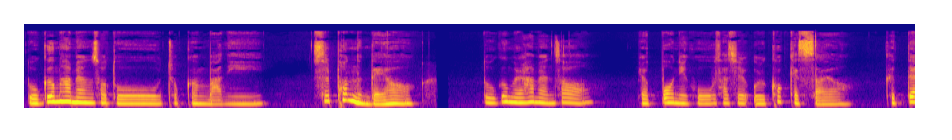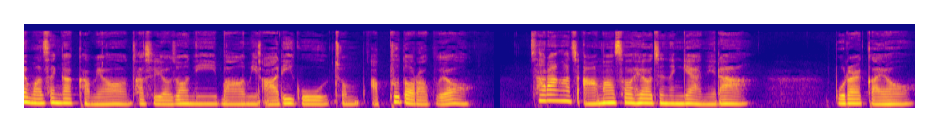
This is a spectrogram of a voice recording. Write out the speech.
녹음하면서도 조금 많이 슬펐는데요. 녹음을 하면서 몇 번이고 사실 울컥했어요. 그때만 생각하면 사실 여전히 마음이 아리고 좀 아프더라고요. 사랑하지 않아서 헤어지는 게 아니라, 뭐랄까요.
